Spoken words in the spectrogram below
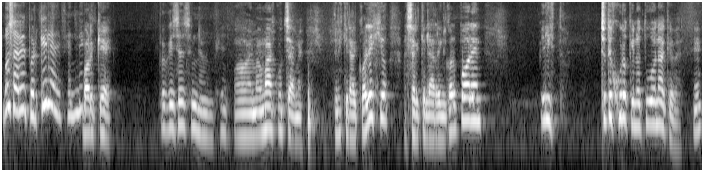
¿Vos sabés por qué la defendés? ¿Por qué? Porque sos un ángel. Ay, mamá, escúchame. Tenés que ir al colegio, hacer que la reincorporen y listo. Yo te juro que no tuvo nada que ver. ¿eh?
